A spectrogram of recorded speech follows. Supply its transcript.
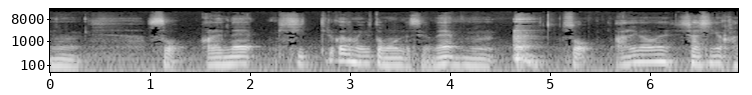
うん。そう。あれね、知ってる方もいると思うんですよね。うん。そう。あれがね、写真が必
